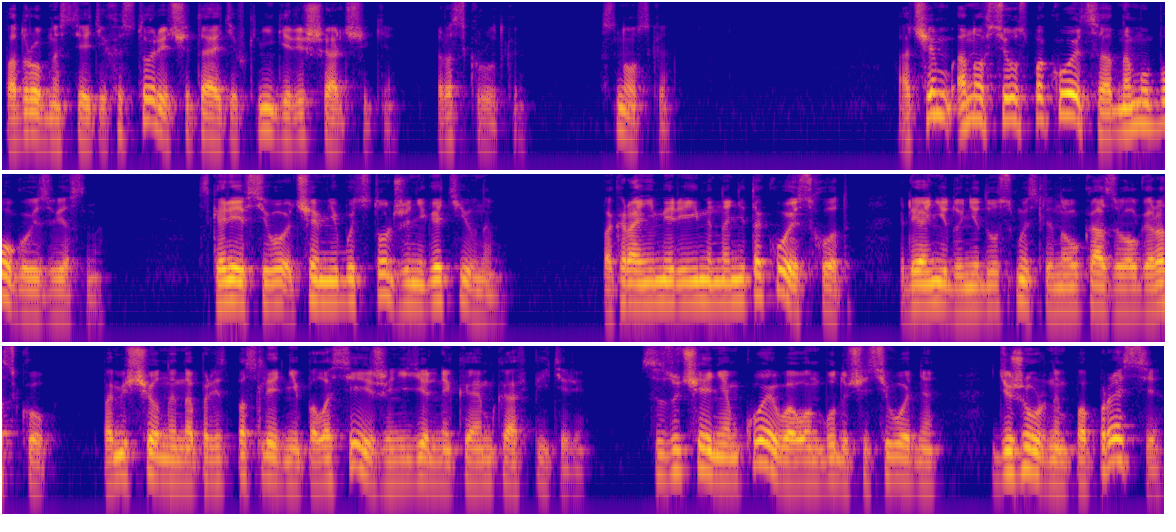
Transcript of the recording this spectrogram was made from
Подробности этих историй читайте в книге «Решальщики». Раскрутка. Сноска. А чем оно все успокоится, одному Богу известно. Скорее всего, чем-нибудь столь же негативным. По крайней мере, именно не такой исход Леониду недвусмысленно указывал гороскоп помещенный на предпоследней полосе еженедельной КМК в Питере. С изучением коего он, будучи сегодня дежурным по прессе,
